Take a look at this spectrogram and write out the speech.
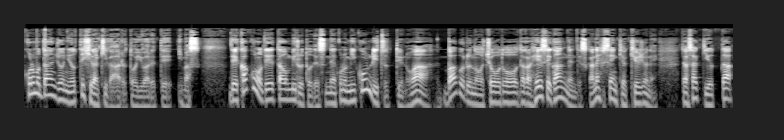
これも男女によって開きがあると言われています。で、過去のデータを見るとですね、この未婚率っていうのは、バブルのちょうど、だから平成元年ですかね、1990年。だからさっき言った、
